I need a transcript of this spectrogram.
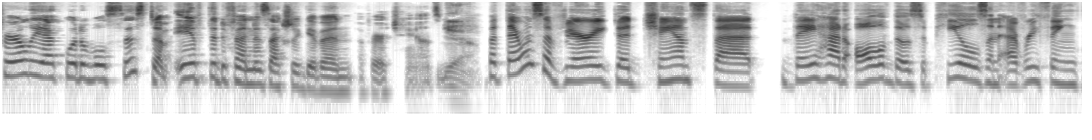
fairly equitable system if the defendant's actually given a fair chance yeah. But there was a very good chance that they had all of those appeals and everything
